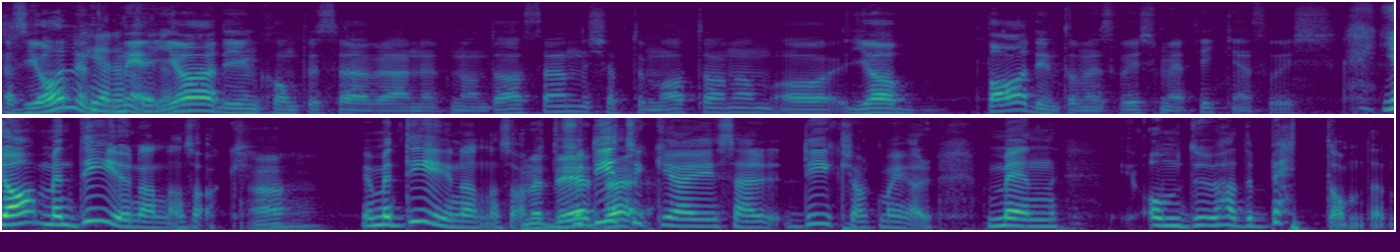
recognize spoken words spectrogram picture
Alltså jag håller inte med. tiden. Jag hade ju en kompis över här nu för någon dag sedan. Köpte mat till honom och jag bad inte om en swish men jag fick en swish. Ja men det är ju en annan sak. Ja. Ja men det är ju en annan sak. Men det- För det det- tycker jag är så här, det är klart man gör. Men om du hade bett om den.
